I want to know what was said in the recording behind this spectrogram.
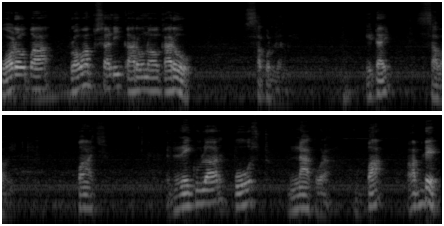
বড় বা প্রভাবশালী কারও না কারও সাপোর্ট লাগবে। এটাই স্বাভাবিক। পাঁচ, রেগুলার পোস্ট না করা বা আপডেট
